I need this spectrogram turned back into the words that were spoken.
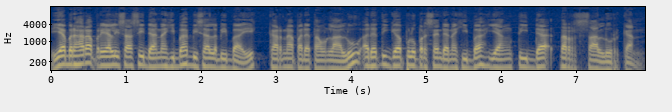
Ia berharap realisasi dana hibah bisa lebih baik karena pada tahun lalu ada 30 persen dana hibah yang tidak tersalurkan.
